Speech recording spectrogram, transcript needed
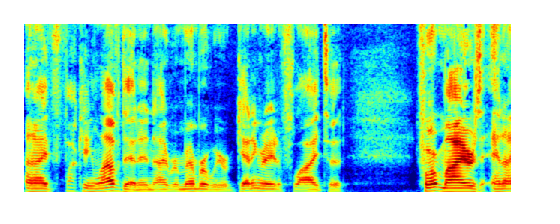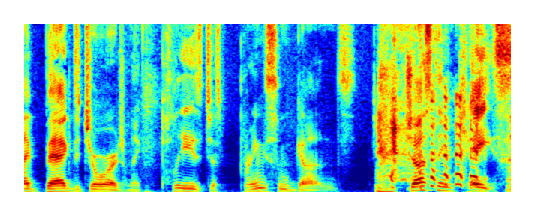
And I fucking loved it. And I remember we were getting ready to fly to Fort Myers, and I begged George, I'm like, please just bring some guns. Just in case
